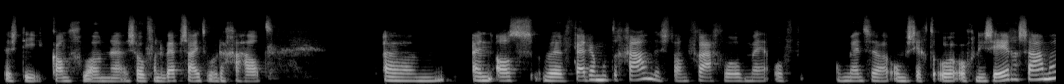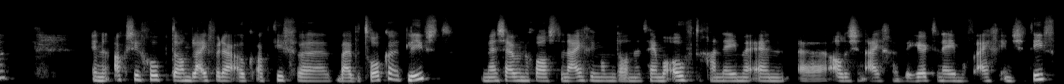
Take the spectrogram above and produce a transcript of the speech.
Dus die kan gewoon zo van de website worden gehaald. Um, en als we verder moeten gaan, dus dan vragen we of, of, mensen om zich te organiseren samen in een actiegroep, dan blijven we daar ook actief uh, bij betrokken, het liefst. Mensen hebben nog wel eens de neiging om dan het helemaal over te gaan nemen en uh, alles in eigen beheer te nemen of eigen initiatief.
